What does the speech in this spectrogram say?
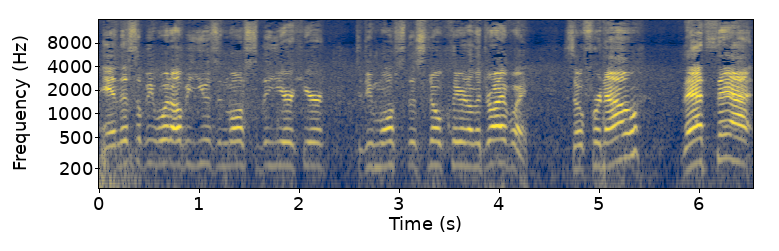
And this will be what I'll be using most of the year here to do most of the snow clearing on the driveway. So for now, that's that.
